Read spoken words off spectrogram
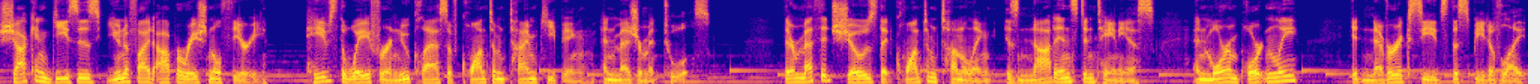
Schach and Giese's unified operational theory paves the way for a new class of quantum timekeeping and measurement tools. Their method shows that quantum tunneling is not instantaneous, and more importantly, it never exceeds the speed of light.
